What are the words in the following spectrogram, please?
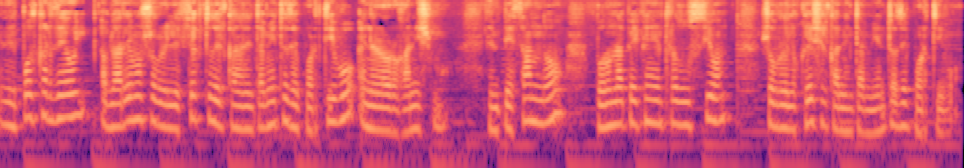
En el podcast de hoy hablaremos sobre el efecto del calentamiento deportivo en el organismo, empezando por una pequeña introducción sobre lo que es el calentamiento deportivo.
